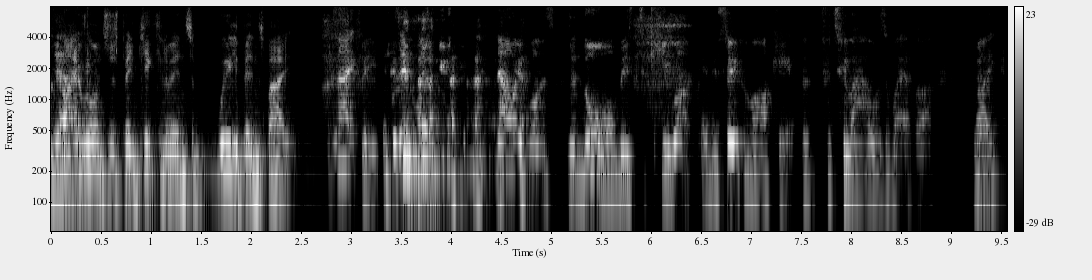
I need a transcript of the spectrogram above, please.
Yeah, like, everyone's just been kicking them into wheelie bins, mate. Exactly, because everyone's now everyone's the norm is to queue up in the supermarket for, for two hours or whatever. Like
